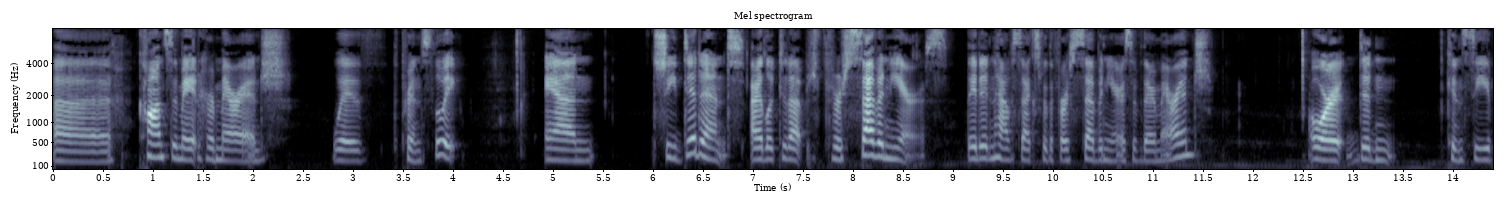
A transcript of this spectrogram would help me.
uh, consummate her marriage with Prince Louis. And she didn't, I looked it up, for seven years. They didn't have sex for the first seven years of their marriage or didn't conceive.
